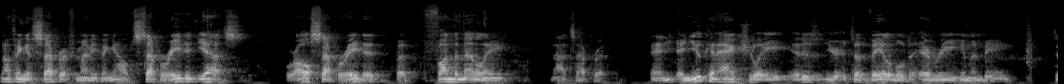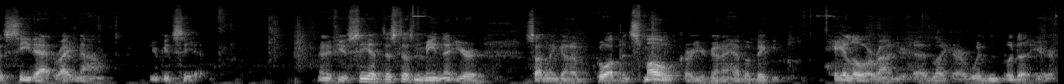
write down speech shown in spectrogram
Nothing is separate from anything else. Separated, yes. We're all separated, but fundamentally not separate. And, and you can actually, it is, it's available to every human being to see that right now. You can see it. And if you see it, this doesn't mean that you're suddenly going to go up in smoke or you're going to have a big halo around your head like our wooden Buddha here.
